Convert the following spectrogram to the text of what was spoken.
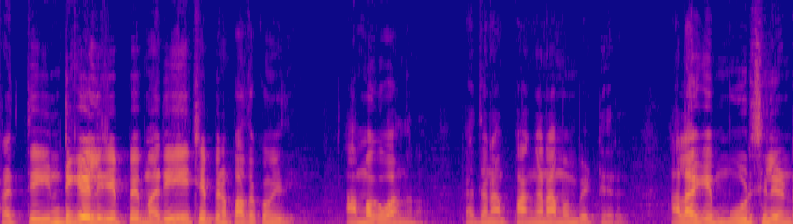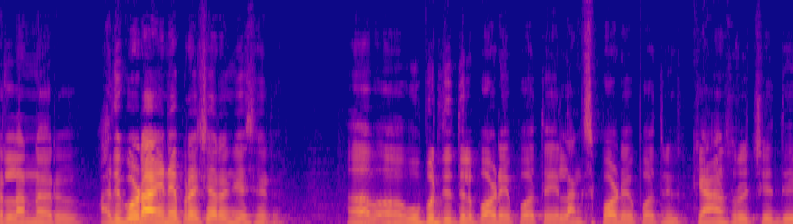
ప్రతి ఇంటికి వెళ్ళి చెప్పి మరీ చెప్పిన పథకం ఇది. అమ్మకు వందనం. పెద్ద పంగనామం పెట్టారు. అలాగే మూడు సిలిండర్లు అన్నారు. అది కూడా ఆయనే ప్రచారం చేశాడు. ఆ, ఊపిరితిత్తులు పాడైపోతాయి లంగ్స్ పాడైపోతాయి నీకు క్యాన్సర్ వచ్చింది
